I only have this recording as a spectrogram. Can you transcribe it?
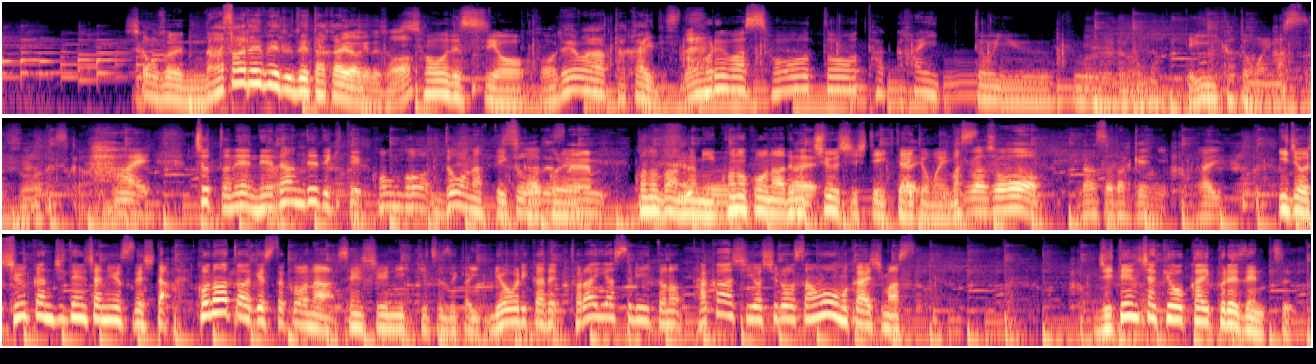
しかもそれ NASA レベルで高いわけでしょ？そうですよ。これは高いですね。これは相当高いというふうに思っていいかと思います。そうですか。はい。ちょっとね値段出てきて今後どうなっていくか、これね。この番組、うん。このコーナーでもはい。注視していきたいと思います、は行きましょう。NASA だけに。はい。以上週刊自転車ニュースでした。この後はゲストコーナー先週に引き続き料理家でトライアスリートの高橋義郎さんをお迎えします。自転車協会プレゼンツ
